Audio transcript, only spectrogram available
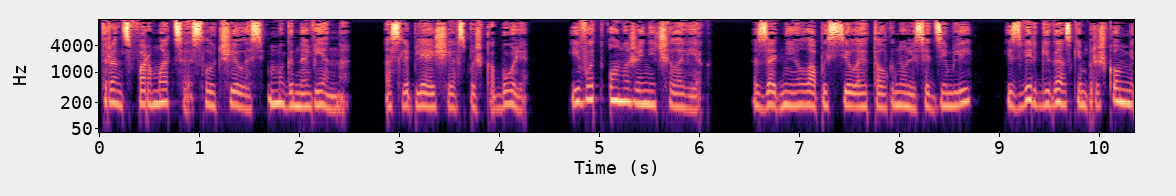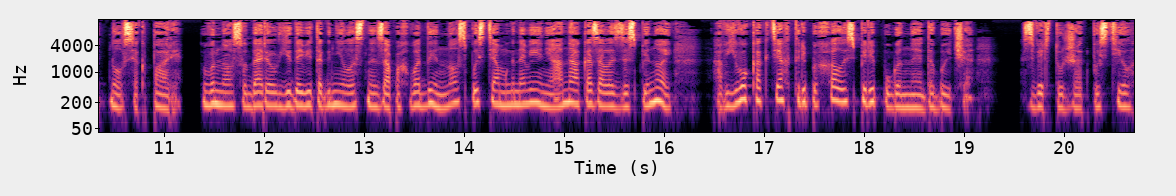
Трансформация случилась мгновенно, ослепляющая вспышка боли, и вот он уже не человек. Задние лапы с силой оттолкнулись от земли, и зверь гигантским прыжком метнулся к паре. В нос ударил ядовито-гнилостный запах воды, но спустя мгновение она оказалась за спиной, а в его когтях трепыхалась перепуганная добыча. Зверь тут же отпустил,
